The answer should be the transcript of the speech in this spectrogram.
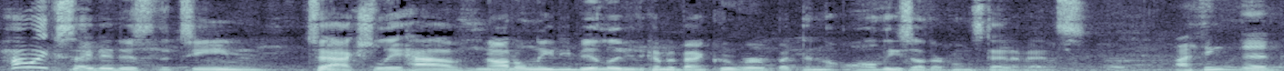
How excited is the team to actually have not only the ability to come to Vancouver, but then all these other homestead events? I think that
